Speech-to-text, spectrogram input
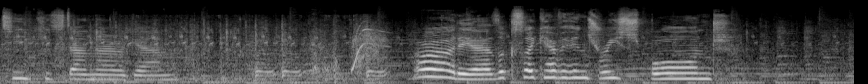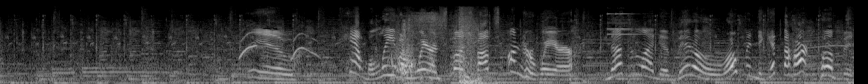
tiki's down there again. Oh dear, looks like everything's respawned. Ew. Can't believe I'm wearing SpongeBob's underwear. Nothing like a bit of roping to get the heart pumping.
